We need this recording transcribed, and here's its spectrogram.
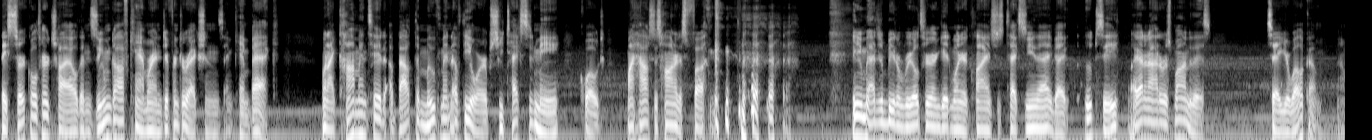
They circled her child and zoomed off camera in different directions and came back. When I commented about the movement of the orb, she texted me, quote, My house is haunted as fuck. Can you imagine being a realtor and getting one of your clients just texting you that? You'd be like, oopsie, like, I don't know how to respond to this. Say, you're welcome. No.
